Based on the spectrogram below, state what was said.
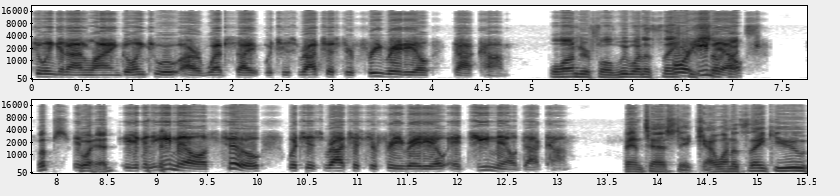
doing it online, going to our website, which is rochesterfreeradio.com. Wonderful. We want to thank Or you so much. Whoops, go ahead. You can email us too, which is rochesterfreeradio at gmail.com. Fantastic. I want to thank you,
